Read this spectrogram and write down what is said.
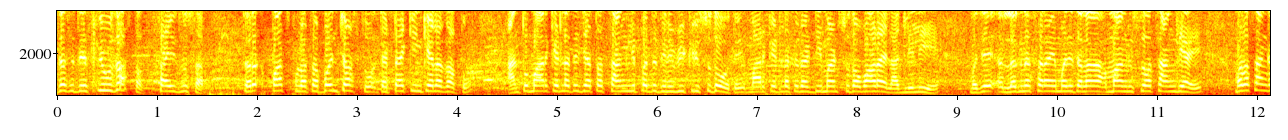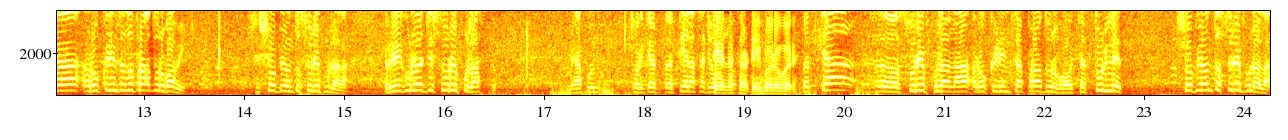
जसं ते स्लीव्ज असतात साईजनुसार तर पाच फुलाचा बंच असतो त्या पॅकिंग केला जातो. आणि तो मार्केटला त्याची आता चांगली पद्धतीने विक्रीसुद्धा होते. मार्केटला त्याचा डिमांडसुद्धा वाढायला लागलेली आहे. म्हणजे लग्न सराईमध्ये त्याला मागणीसुद्धा चांगली आहे. मला सांगा रोकडींचा जो प्रादुर्भाव आहे शोभिवंत सूर्यफुलाला रेग्युलर जे सूर्यफुल असतं म्हणजे आपण थोडक्यात तेलासाठी. तेलासाठी बरोबर तर त्या सूर्यफुलाला रोकडींचा प्रादुर्भावाच्या तुलनेत शोभिवंत सूर्यफुलाला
